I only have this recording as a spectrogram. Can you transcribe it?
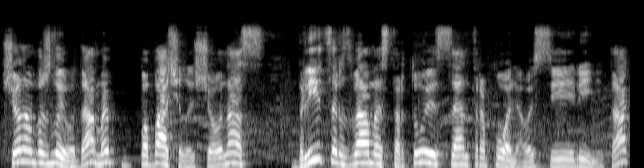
що нам важливо, да? ми побачили, що у нас Бліцер з вами стартує з центра поля, ось цієї лінії, так?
